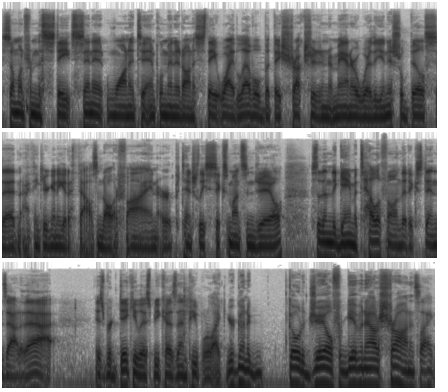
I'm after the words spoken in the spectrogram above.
someone from the state senate wanted to implement it on a statewide level but they structured it in a manner where the initial bill said i think you're going to get a thousand dollar fine or potentially six months in jail so then the game of telephone that extends out of that is ridiculous because then people are like you're going to go to jail for giving out a straw and it's like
